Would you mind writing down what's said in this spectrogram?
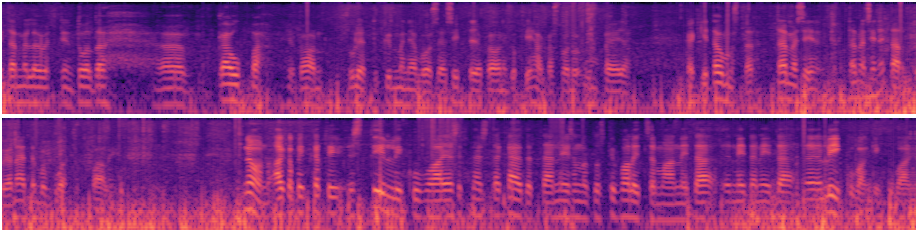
mitä me löydettiin tuolta kauppa, joka on suljettu kymmeniä vuosia sitten, joka on niin piha kasvanut umpeen ja kaikki tuommoista. Tämmöisiin, tämmöisiin ne tarttuu ja näitä on kuvattu paljon. Ne on aika pitkälti stillikuvaa ja sitten sitä käytetään niin sanotusti valitsemaan niitä, niitä, niitä liikkuvankin kuvan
